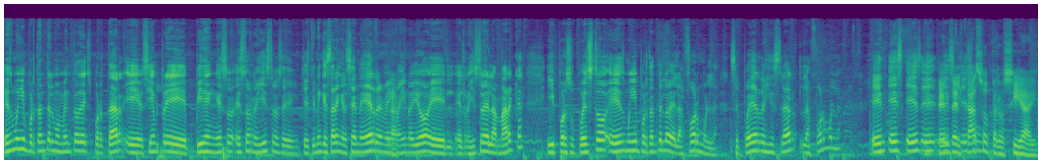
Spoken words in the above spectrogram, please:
Es muy importante al momento de exportar, eh, siempre piden eso, estos registros eh, que tienen que estar en el CNR, me Claro. imagino yo, el, el registro de la marca. Y por supuesto es muy importante lo de la fórmula. ¿Se puede registrar la fórmula? Es, es, es- es- Depende es- del es caso, un- pero sí hay.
